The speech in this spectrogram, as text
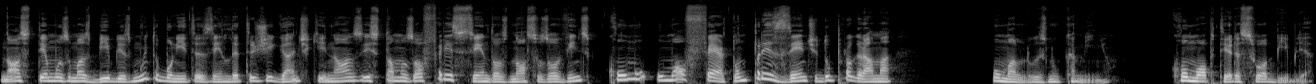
nós temos umas Bíblias muito bonitas em letra gigante que nós estamos oferecendo aos nossos ouvintes como uma oferta, um presente do programa Uma Luz no Caminho. Como obter a sua Bíblia?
